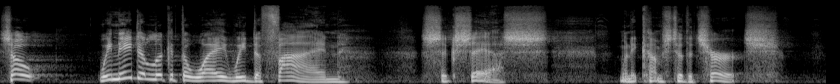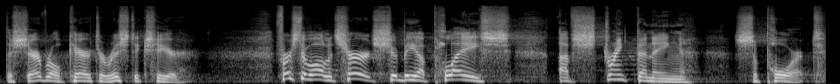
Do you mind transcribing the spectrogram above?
So we need to look at the way we define success when it comes to the church. There's several characteristics here. First of all, the church should be a place of strengthening support.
